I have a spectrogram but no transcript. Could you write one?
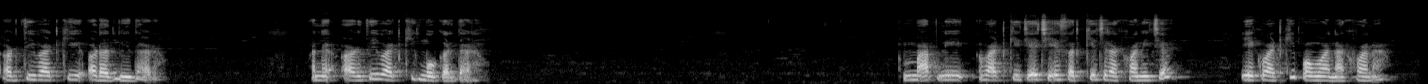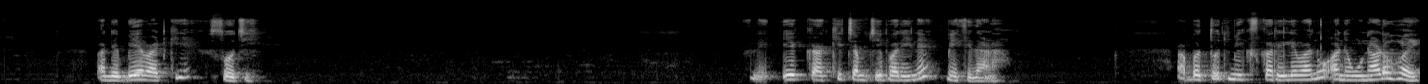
અડધી વાટકી અડદની દાળ. અને અડધી વાટકી મોગર દાળ. માપની વાટકી જે છે એ સરખી જ રાખવાની છે. એક વાટકી પૌવા નાખવાના. અને બે વાટકી સોજી. અને એક આખી ચમચી ભરીને મેથી દાણા. આ બધું જ મિક્સ કરી લેવાનું અને ઉનાળો હોય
